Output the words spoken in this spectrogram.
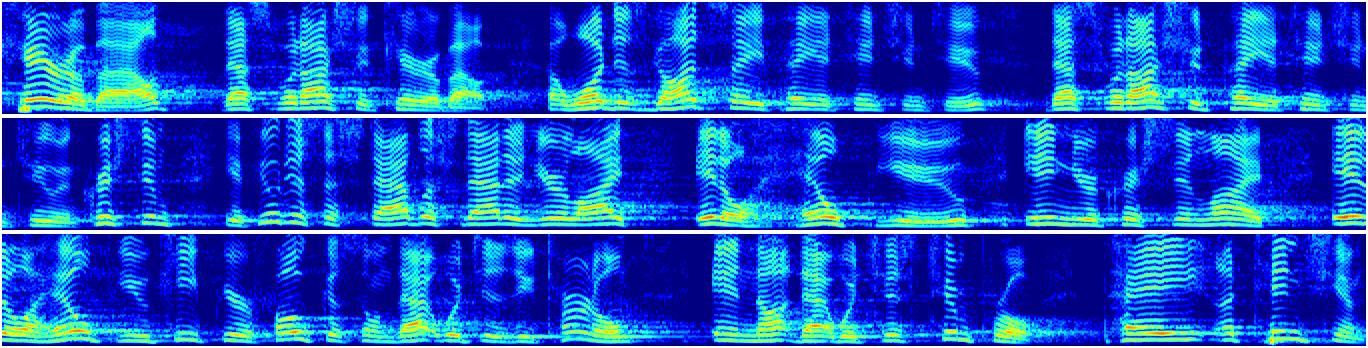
care about? That's what I should care about. Uh, what does God say pay attention to? That's what I should pay attention to. And, Christian, if you'll just establish that in your life, it'll help you in your Christian life. It'll help you keep your focus on that which is eternal and not that which is temporal. Pay attention.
